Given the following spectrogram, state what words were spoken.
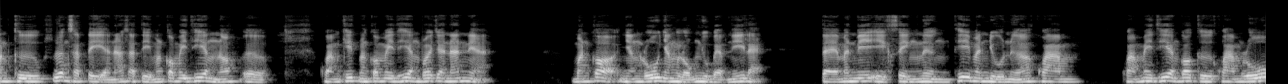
มันคือเรื่องสติอะนะสติมันก็ไม่เที่ยงเนาะเออ ความคิดมันก็ไม่เที่ยง เพราะฉะนั้นเนี่ย มันก็ยังรู้ยังหลงอยู่แบบนี้แหละ แต่มันมีอีกสิ่งหนึ่งที่มันอยู่เหนือความความไม่เที่ยงก็คือความรู้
